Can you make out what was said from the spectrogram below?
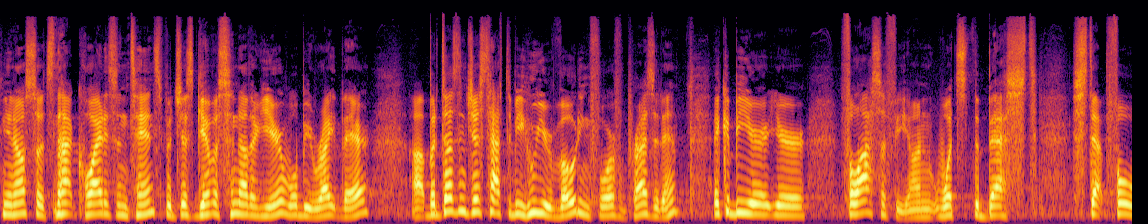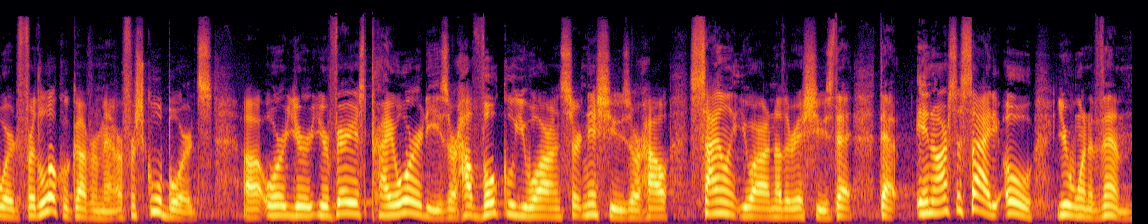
you know, so it's not quite as intense, but just give us another year. We'll be right there. Uh, but it doesn't just have to be who you're voting for for president, it could be your, your philosophy on what's the best step forward for the local government or for school boards, uh, or your, your various priorities, or how vocal you are on certain issues, or how silent you are on other issues. That, that in our society, oh, you're one of them.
